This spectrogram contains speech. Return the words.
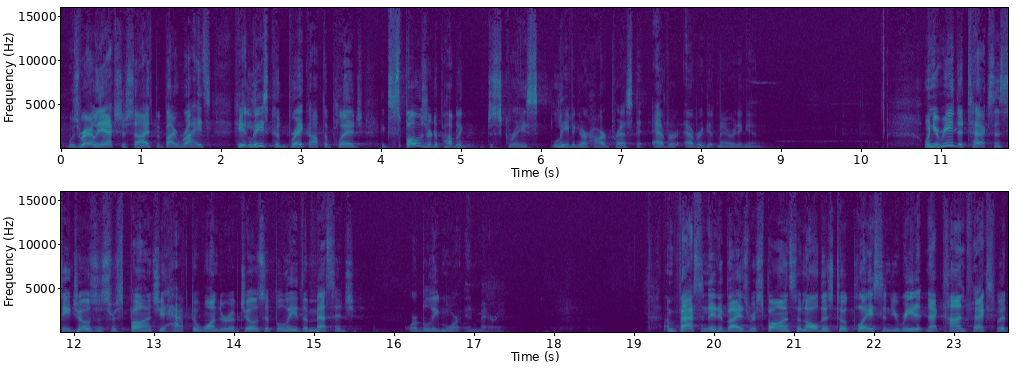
It was rarely exercised, but by rights, he at least could break off the pledge, expose her to public disgrace, leaving her hard pressed to ever, ever get married again. When you read the text and see Joseph's response, you have to wonder if Joseph believed the message or believed more in Mary. I'm fascinated by his response, and all this took place, and you read it in that context. But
